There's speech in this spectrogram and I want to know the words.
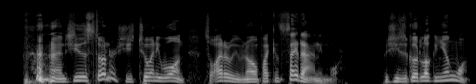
and she's a stunner. She's 21, so I don't even know if I can say that anymore. But she's a good-looking young one.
